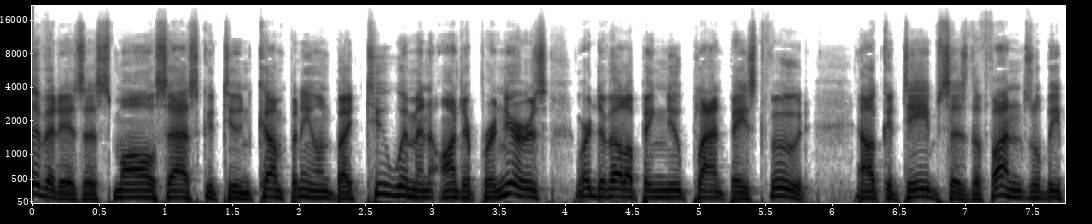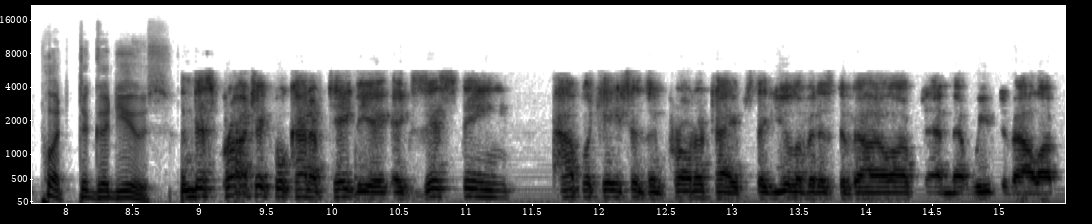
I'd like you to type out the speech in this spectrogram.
is a small Saskatoon company owned by two women entrepreneurs who are developing new plant based food. Al Katib says the funds will be put to good use. And this project will kind of take the existing applications and prototypes that You Live It has developed and that we've developed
